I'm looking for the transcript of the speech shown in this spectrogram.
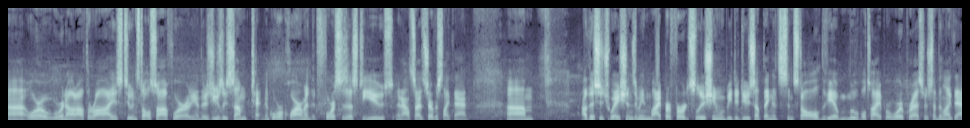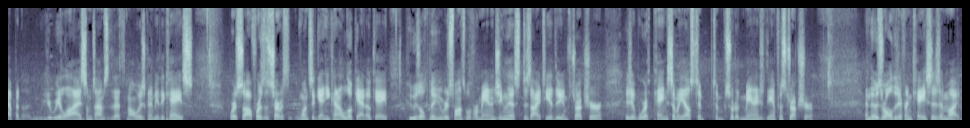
Uh, or we're not authorized to install software. You know, there's usually some technical requirement that forces us to use an outside service like that. Um, other situations, I mean, my preferred solution would be to do something that's installed via movable type or WordPress or something like that. But you realize sometimes that that's not always going to be the case. Where software as a service, once again, you kind of look at okay, who's ultimately responsible for managing this? Does IT have the infrastructure? Is it worth paying somebody else to, to sort of manage the infrastructure? And those are all the different cases. And my,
